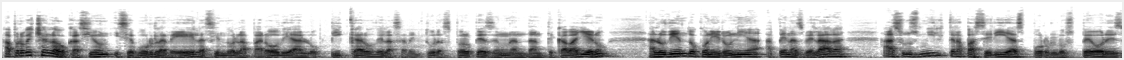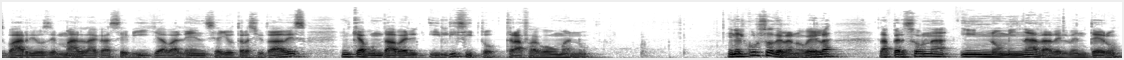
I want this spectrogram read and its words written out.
aprovecha la ocasión y se burla de él haciendo la parodia a lo pícaro de las aventuras propias de un andante caballero, aludiendo con ironía apenas velada a sus mil trapacerías por los peores barrios de Málaga, Sevilla, Valencia y otras ciudades en que abundaba el ilícito tráfago humano. En el curso de la novela, la persona innominada del ventero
